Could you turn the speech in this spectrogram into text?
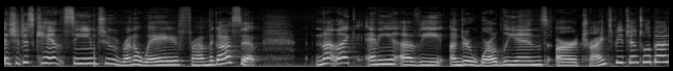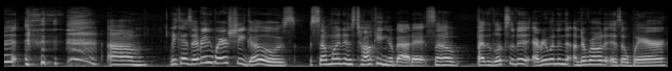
and she just can't seem to run away from the gossip. Not like any of the underworldlians are trying to be gentle about it. um, because everywhere she goes, someone is talking about it. So by the looks of it, everyone in the underworld is aware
